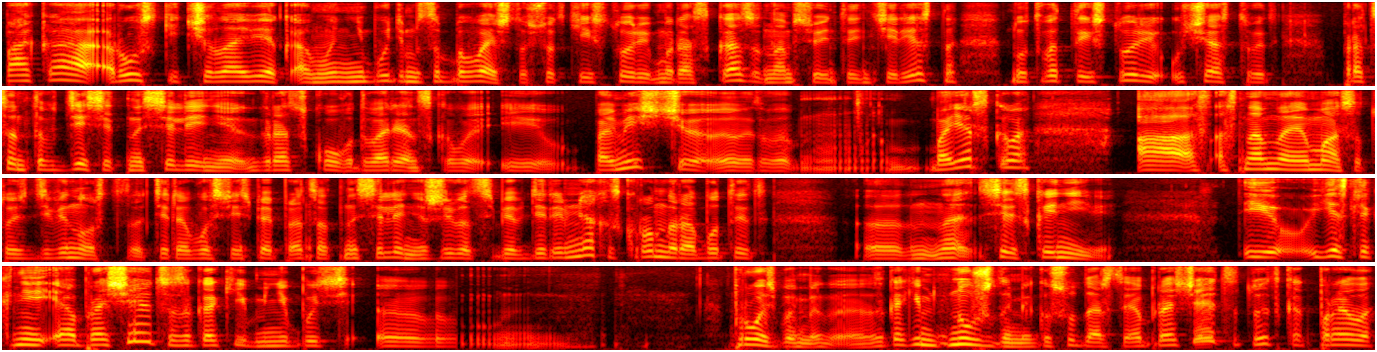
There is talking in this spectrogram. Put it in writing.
пока русский человек, а мы не будем забывать, что все-таки историю мы рассказываем, нам все это интересно, но вот в этой истории участвует процентов 10 населения городского, дворянского и помещичьего, э, этого, боярского, а основная масса, то есть 90-85% населения живет себе в деревнях и скромно работает э, на сельской ниве. И если к ней и обращаются за какими-нибудь э, просьбами, э, за какими-то нуждами государства обращается, то это, как правило,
